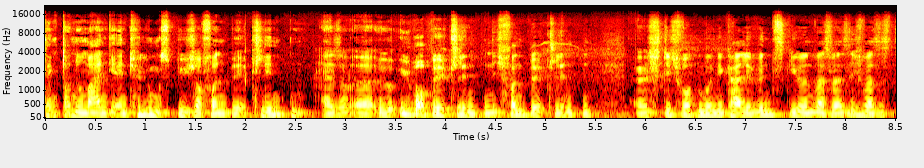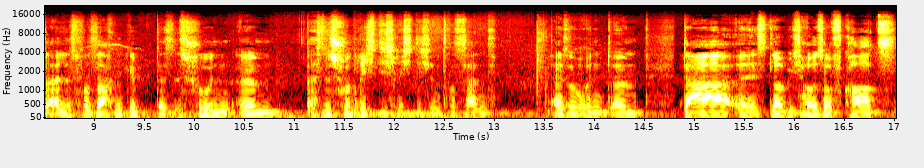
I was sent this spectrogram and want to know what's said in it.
denkt doch nur mal an die Enthüllungsbücher von Bill Clinton. Also äh, über Bill Clinton, nicht von Bill Clinton. Äh, Stichwort Monika Lewinsky und was weiß ich, was es da alles für Sachen gibt. Das ist schon, ähm, das ist schon richtig, richtig interessant. Also und ähm, da äh, ist, glaube ich, House of Cards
